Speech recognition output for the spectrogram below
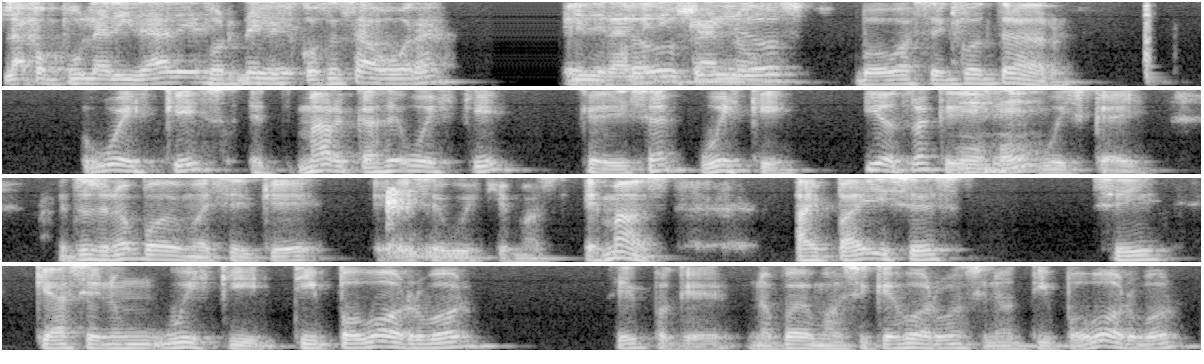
La popularidad es Porque- del escocés ahora y del Estados americano. Unidos vos vas a encontrar whiskies, eh, marcas de whisky que dicen whisky y otras que dicen whisky. Entonces no podemos decir que ese whisky es más. Es más, hay países ¿sí? que hacen un whisky tipo bourbon, ¿sí? porque no podemos decir que es bourbon, sino tipo bourbon,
